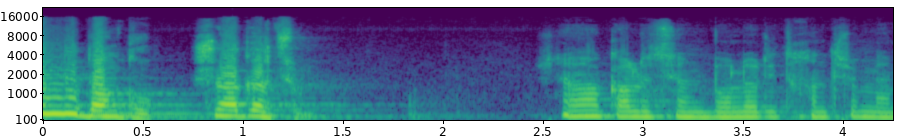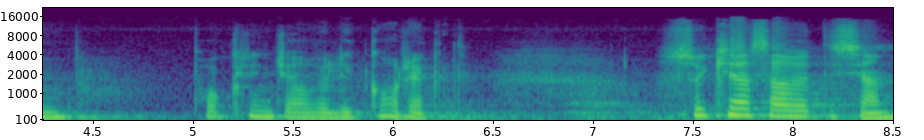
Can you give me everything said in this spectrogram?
MB բանկում։ Շնորհակալություն։ Շնորհակալություն բոլորիդ խնդրում եմ փոքրինչ ավելի կոռեկտ։ Սուքիա Սավետիսյան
